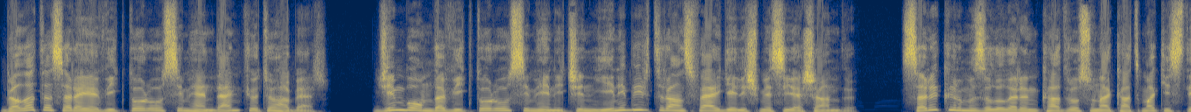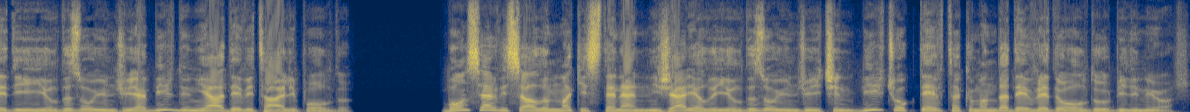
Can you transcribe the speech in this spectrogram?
Galatasaray'a Victor Osimhen'den kötü haber. Cimbom'da Victor Osimhen için yeni bir transfer gelişmesi yaşandı. Sarı Kırmızılıların kadrosuna katmak istediği yıldız oyuncuya bir dünya devi talip oldu. Bonservisi alınmak istenen Nijeryalı yıldız oyuncu için birçok dev takımında devrede olduğu biliniyor.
